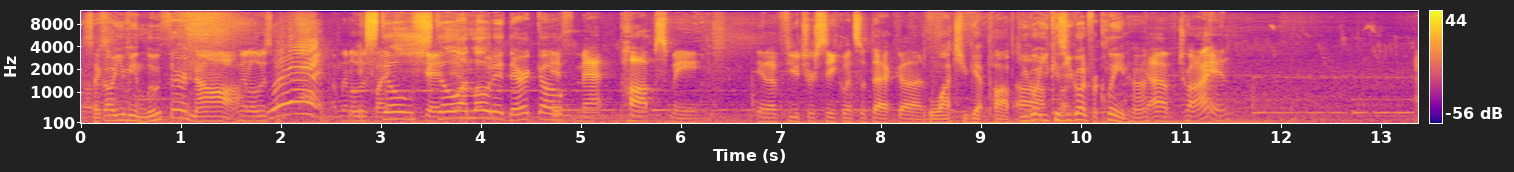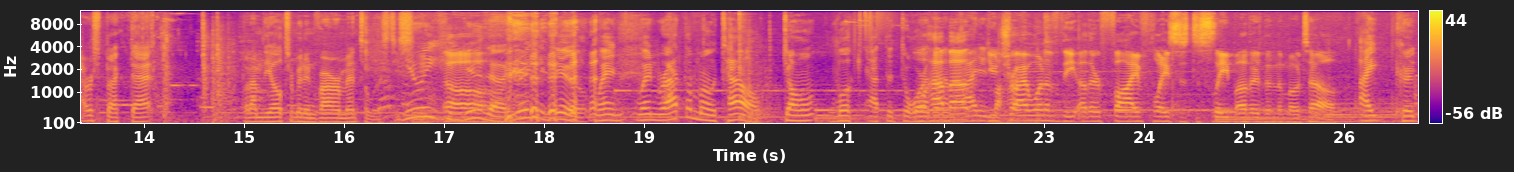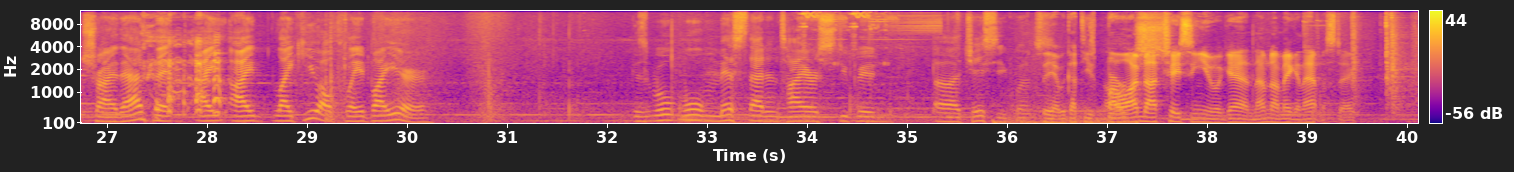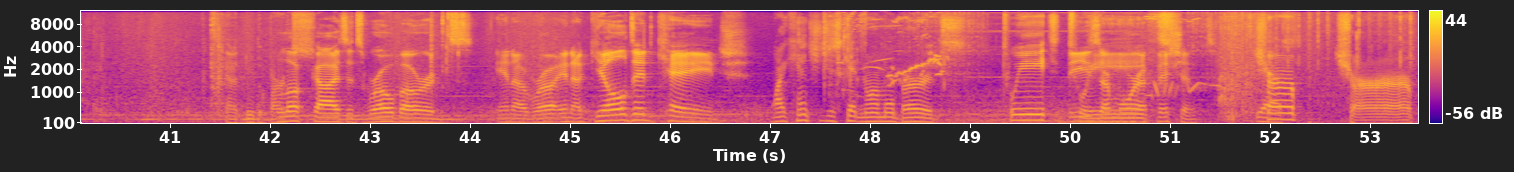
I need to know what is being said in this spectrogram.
It's like, oh, you mean Luther? Nah. I'm gonna lose. What? I'm gonna lose It's my still shit still if- unloaded. There it goes. if Matt pops me in a future sequence with that gun. Watch you get popped. You Oh, go because fuck. you're going for clean, huh? I'm trying. I respect that. But I'm the ultimate environmentalist. You You know what see. you can Oh. do though. You know what you can do when when we're at the motel. Don't look at the door. Well, that how I'm about hiding you behind. try one of the other five places to sleep other than the motel? I could try that, but I I like you. I'll play it by ear. Because we'll we'll miss that entire stupid uh, chase sequence. So yeah, we got these. Burps. Oh, I'm not chasing you again. I'm not making that mistake. Gotta do the burps. Look, guys, it's Robirds. In a ro- in a gilded cage. Why can't you just get normal birds? Tweet. These are more tweet. efficient. Chirp. Chirp.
